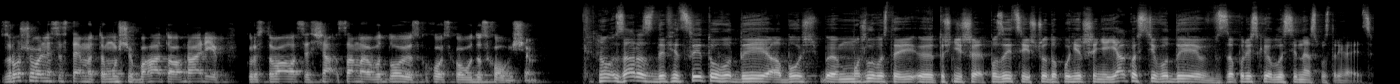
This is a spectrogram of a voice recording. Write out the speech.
зрошувальні системи, тому що багато аграріїв користувалося саме водою з куховського водосховища. Ну зараз дефіциту води або е, можливостей, е, точніше, позиції щодо погіршення якості води в Запорізькій області не спостерігається.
